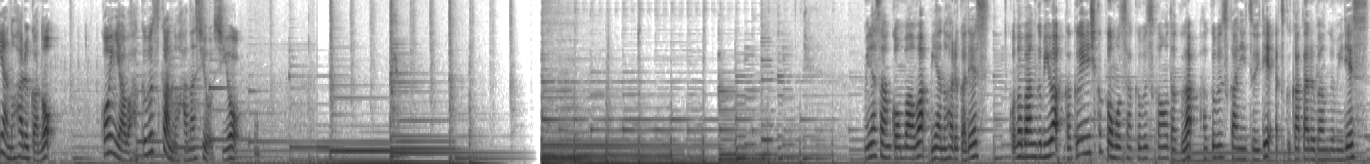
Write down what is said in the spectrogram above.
宮野遥の今夜は博物館の話をしよう。皆さんこんばんは宮野遥です。この番組は学園資格を持つ博物館オタクが博物館について熱く語る番組です。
